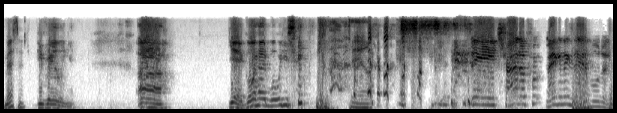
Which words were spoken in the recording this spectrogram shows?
Message. derailing it. Uh, Yeah, go ahead. What were you saying? Damn. See, trying to pr- make an example, then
